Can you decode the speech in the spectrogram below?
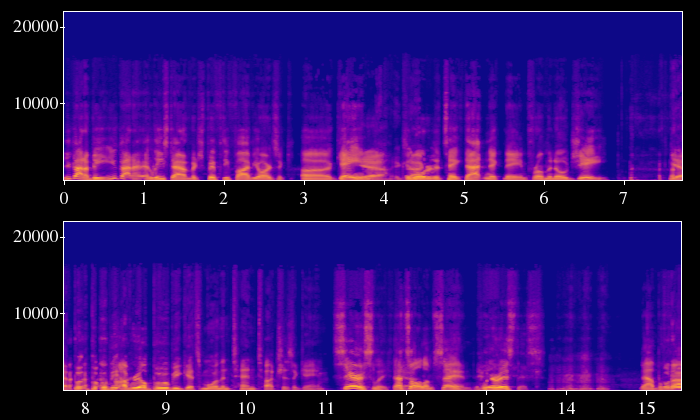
You got to be, you got to at least average 55 yards a uh, game Yeah, exactly. in order to take that nickname from an OG. Yeah, bo- booby. A real booby gets more than ten touches a game. Seriously, that's Yeah. all I'm saying. Where is this? Now, Go before to we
